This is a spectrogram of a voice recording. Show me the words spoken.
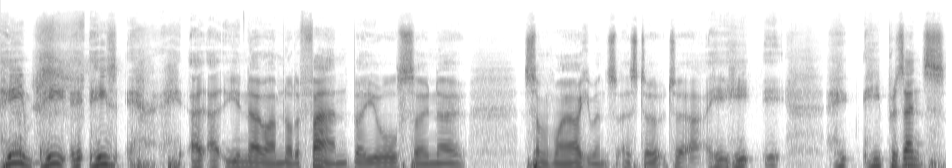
he he he's he, uh, uh, you know I'm not a fan, but you also know some of my arguments as to, to uh, he, he, he, he presents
